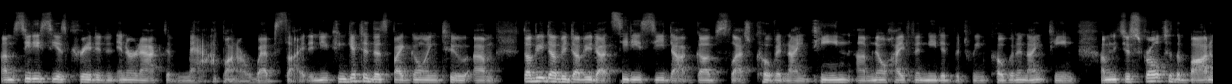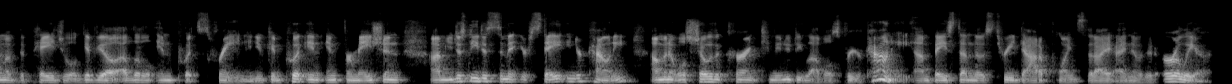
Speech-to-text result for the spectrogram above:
um, CDC has created an interactive map on our website. And you can get to this by going to um, www.cdc.gov slash COVID 19, um, no hyphen needed between COVID and 19. Um, if you scroll to the bottom of the page, it will give you a, a little input screen and you can put in information. Um, you just need to submit your state and your county, um, and it will show the current community levels for your county um, based on those three data points that I, I noted earlier.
